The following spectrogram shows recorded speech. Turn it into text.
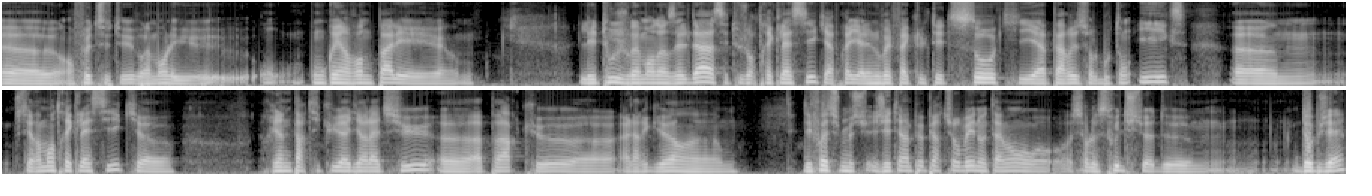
euh, en fait c'était vraiment les... On, on réinvente pas les... les touches vraiment d'un Zelda, c'est toujours très classique. Après, il y a la nouvelle faculté de saut qui est apparue sur le bouton X. Euh, c'est vraiment très classique. euh, rien de particulier à dire là-dessus, euh, à part que, à la rigueur, des fois, j'étais un peu perturbé, notamment sur le switch d'objets,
